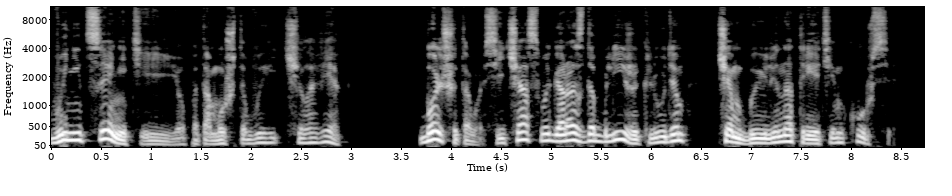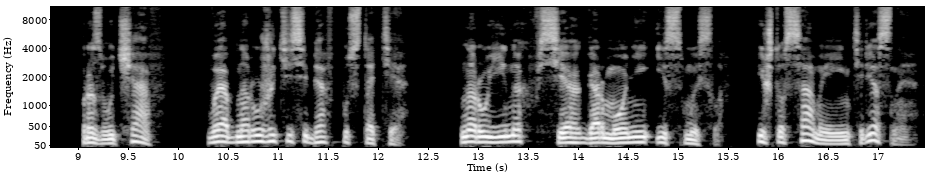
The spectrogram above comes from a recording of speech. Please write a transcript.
Вы не цените ее, потому что вы человек. Больше того, сейчас вы гораздо ближе к людям, чем были на третьем курсе. Прозвучав, вы обнаружите себя в пустоте, на руинах всех гармоний и смыслов. И что самое интересное,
